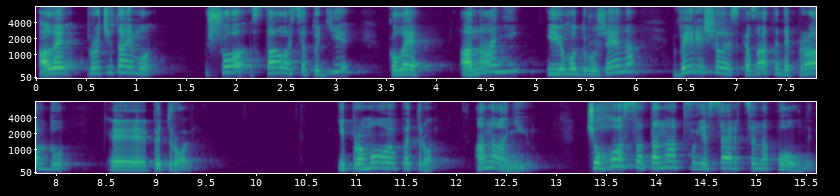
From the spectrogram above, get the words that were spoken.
Але прочитаємо, що сталося тоді, коли Ананій і його дружина вирішили сказати неправду Петрові. І промовив Петро: Ананію, чого сатана твоє серце наповнив?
